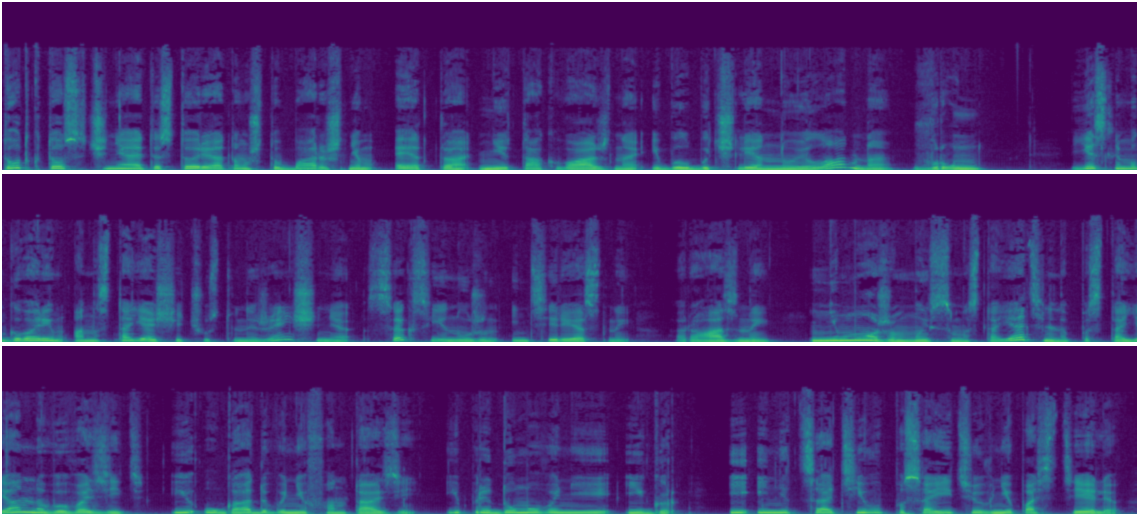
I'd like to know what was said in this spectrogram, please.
Тот, кто сочиняет историю о том, что барышням это не так важно и был бы член, ну и ладно, врун. Если мы говорим о настоящей чувственной женщине, секс ей нужен интересный, разный. Не можем мы самостоятельно постоянно вывозить и угадывание фантазий, и придумывание игр, и инициативу по соитию вне постели –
